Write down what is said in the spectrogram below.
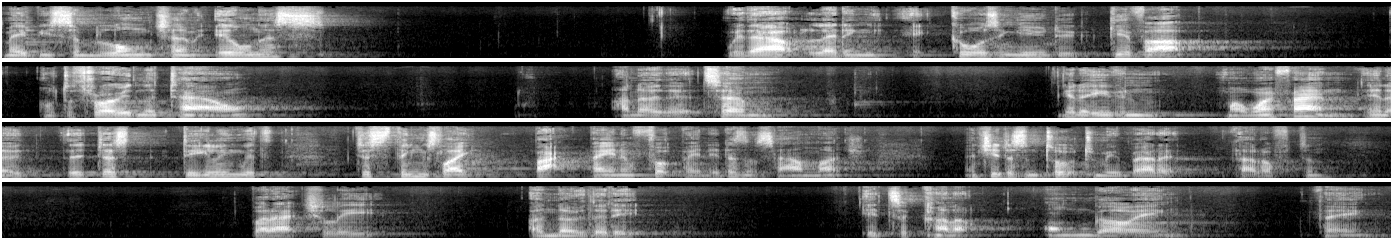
maybe some long term illness without letting it causing you to give up or to throw in the towel. I know that, um, you know, even my wife Anne. You know, they're just dealing with just things like back pain and foot pain. It doesn't sound much. And she doesn't talk to me about it that often. But actually, I know that it, it's a kind of ongoing thing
